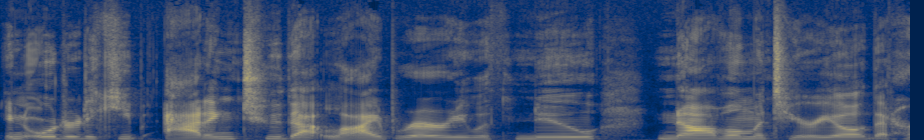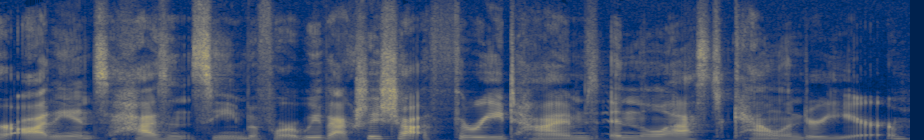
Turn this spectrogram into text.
in order to keep adding to that library with new, novel material that her audience hasn't seen before. We've actually shot three times in the last calendar year.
